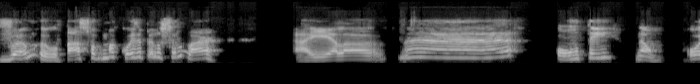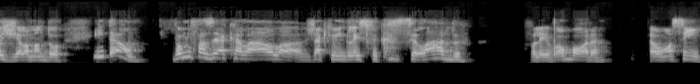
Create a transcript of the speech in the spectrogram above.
Vamos, eu passo alguma coisa pelo celular. Aí ela. Ah, ontem, não, hoje ela mandou. Então, vamos fazer aquela aula, já que o inglês foi cancelado? Falei, vamos embora. Então, assim,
